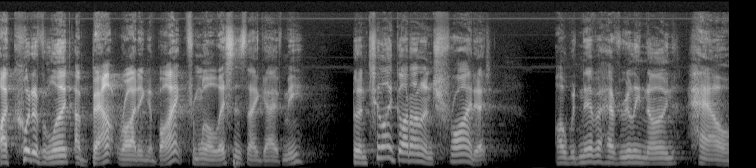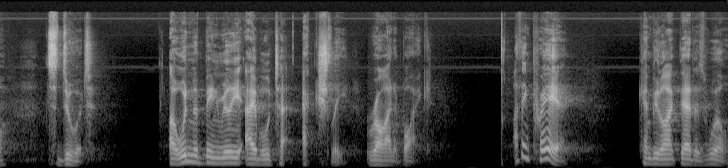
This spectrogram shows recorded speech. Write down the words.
I could have learnt about riding a bike from all the lessons they gave me, but until I got on and tried it, I would never have really known how to do it. I wouldn't have been really able to actually ride a bike. I think prayer can be like that as well.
